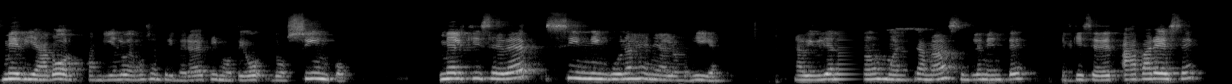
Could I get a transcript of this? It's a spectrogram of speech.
mediador, también lo vemos en Primera de Timoteo 2.5. Melquisedec sin ninguna genealogía. La Biblia no nos muestra más, simplemente Melquisedec aparece,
